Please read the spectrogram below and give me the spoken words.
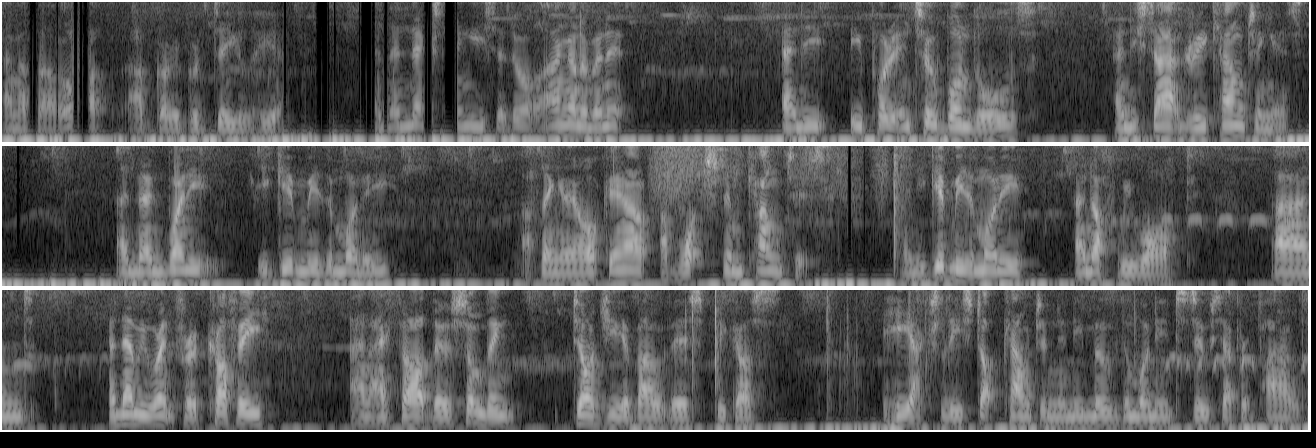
and I thought oh I've got a good deal here. And the next thing he said oh hang on a minute. And he, he put it in two bundles and he started recounting it. And then when he, he gave me the money I think okay I've watched him count it. And he gave me the money and off we walked. And and then we went for a coffee and I thought there was something dodgy about this because he actually stopped counting and he moved the money into two separate piles.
